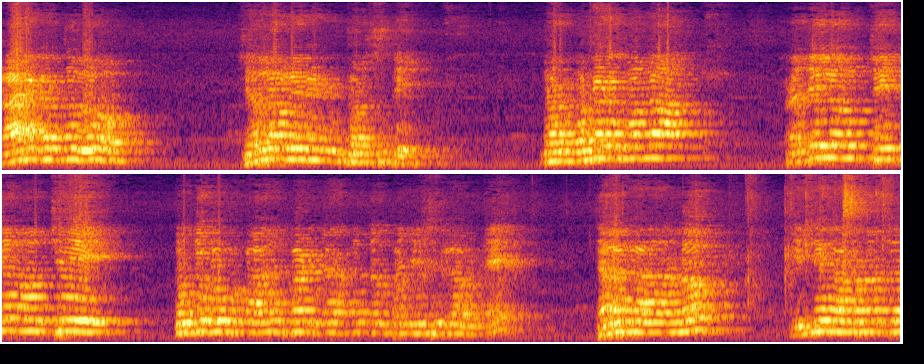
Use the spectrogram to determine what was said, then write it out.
కార్యకర్తలు చెల్లవలేని పరిస్థితి. మరి మొన్నటి మొన్న ప్రజల్లో చైతన్యం వచ్చి కొత్త గొప్ప కాంగ్రెస్ పార్టీ కార్యకర్తలు పనిచేసింది కాబట్టి తెలంగాణలో ఇండియన్ అభివృద్ధి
